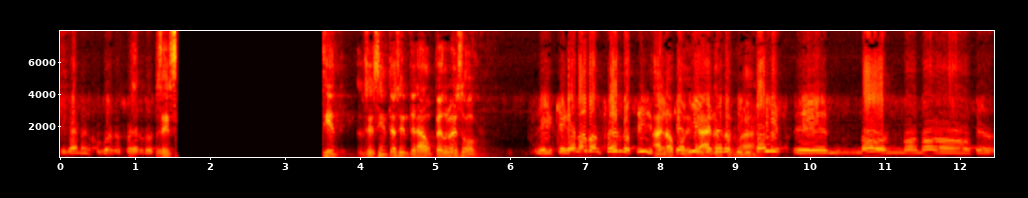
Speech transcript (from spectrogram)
que ganan jugosos sueldos. ¿Se, sien- se sientes enterado, Pedro, eso? Eh, que ganaban sueldos, sí, Ah, pero no, que pues, había ganan, guerreros pues, digitales, eh, no, no, no, o sea,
